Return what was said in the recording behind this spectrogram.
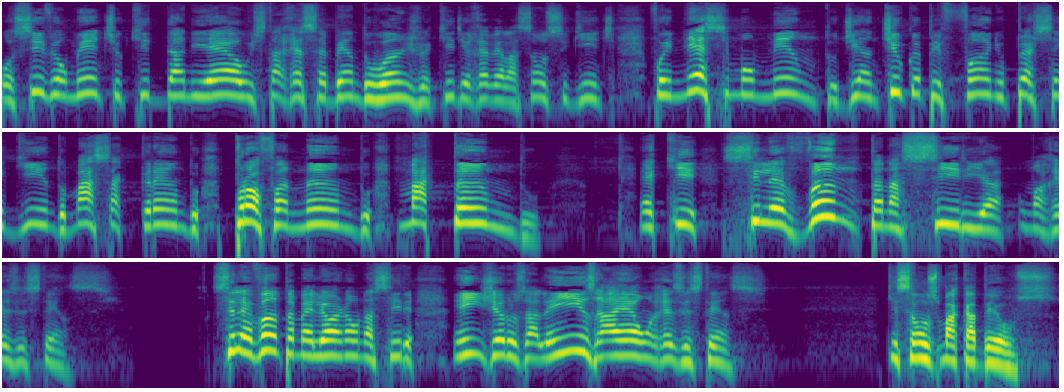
Possivelmente o que Daniel está recebendo o anjo aqui de revelação é o seguinte: foi nesse momento de Antigo Epifânio perseguindo, massacrando, profanando, matando, é que se levanta na Síria uma resistência. Se levanta melhor não na Síria, em Jerusalém, em Israel uma resistência, que são os macabeus.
